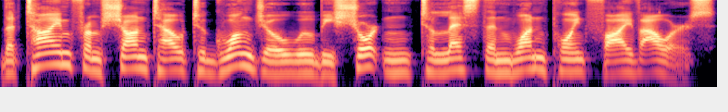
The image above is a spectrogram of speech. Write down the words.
the time from Shantou to Guangzhou will be shortened to less than 1.5 hours,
